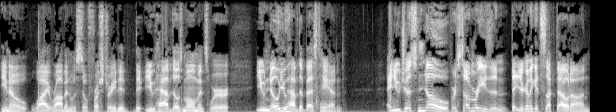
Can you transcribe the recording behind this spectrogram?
you know why Robin was so frustrated. That you have those moments where you know you have the best hand, and you just know for some reason that you're going to get sucked out on,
